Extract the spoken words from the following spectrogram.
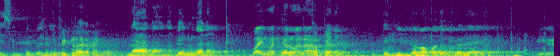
ये सिंपल फिर तो फिट कराएगा पैंट को? ना ना ना पहनूँगा ना। भाई मत करवाना। कब पहनेगा? फिर फिट करवाऊँगा तो बिगड़ जाएगा। बिगड़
